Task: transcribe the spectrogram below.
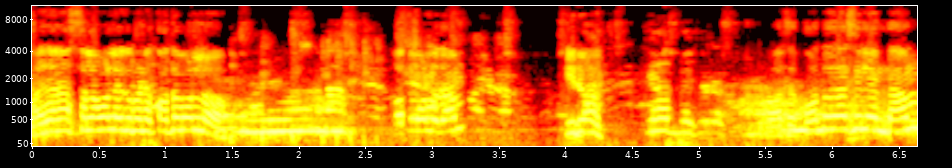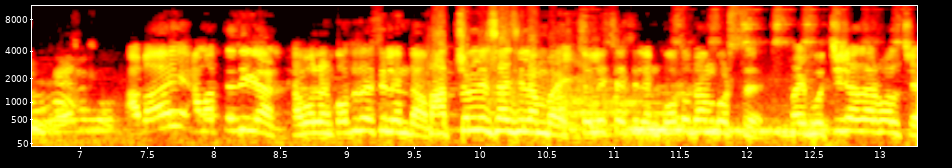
ভাইজান এটা কত বলল? কত বলল দাম? আচ্ছা কত চাইছিলেন দাম? ভাই আমার তেজি গান বলেন কত চাইছিলেন দাম? পাঁচচল্লিশ চাইছিলাম ভাই। চল্লিশ চাইছিলেন। কত দাম করছে? ভাই পঁচিশ হাজার বলছে।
